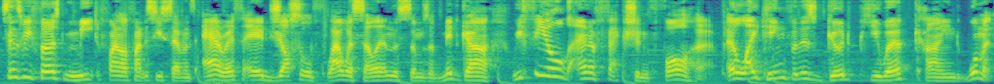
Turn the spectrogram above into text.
Since we first meet Final Fantasy VII's Aerith, a jostled flower seller in the slums of Midgar, we feel an affection for her, a liking for this good, pure, kind woman.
